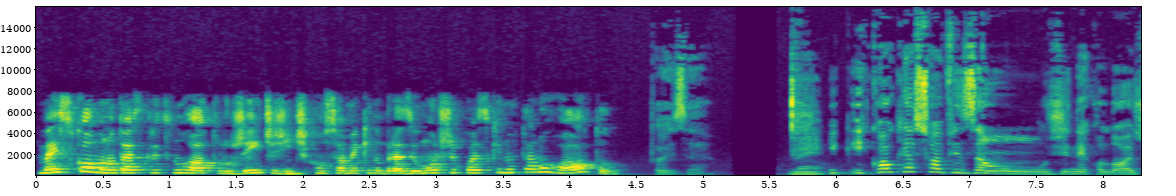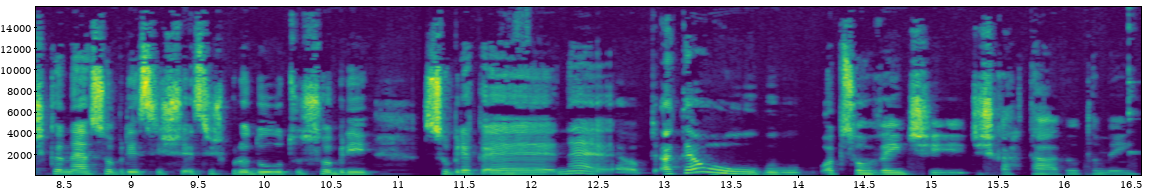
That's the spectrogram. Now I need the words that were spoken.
Mas como não está escrito no rótulo, gente, a gente consome aqui no Brasil um monte de coisa que não está no rótulo. Pois é. Né? E, e, qual que é a sua visão ginecológica, né, sobre esses, esses produtos, sobre sobre é, né, até o, o absorvente descartável também.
